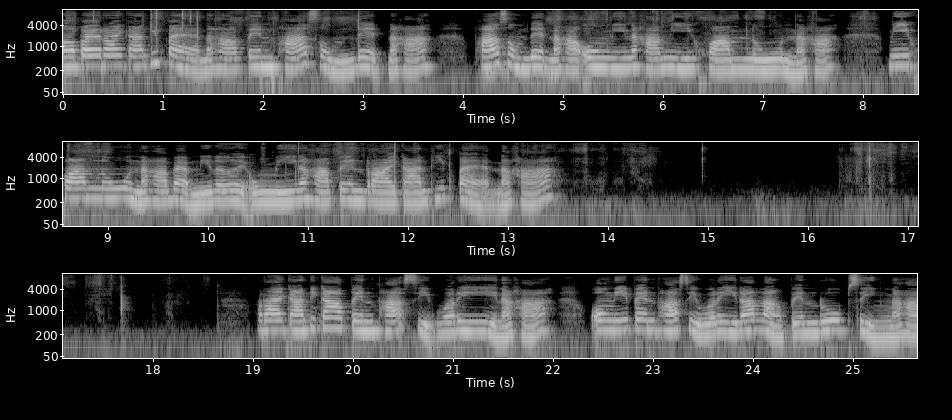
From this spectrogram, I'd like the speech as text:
ต่อไปรายการที่ 8 นะคะ เป็นพระสมเด็จนะคะ พระสมเด็จนะคะ องค์นี้นะคะมีความนูนนะคะ มีความนูนนะคะ แบบนี้เลยองค์นี้นะคะ เป็นรายการที่ 8 นะคะรายการที่ 9 เป็นพระศิวรีนะคะ องค์นี้เป็นพระศิวรีด้านหลังเป็นรูปสิงห์นะคะ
